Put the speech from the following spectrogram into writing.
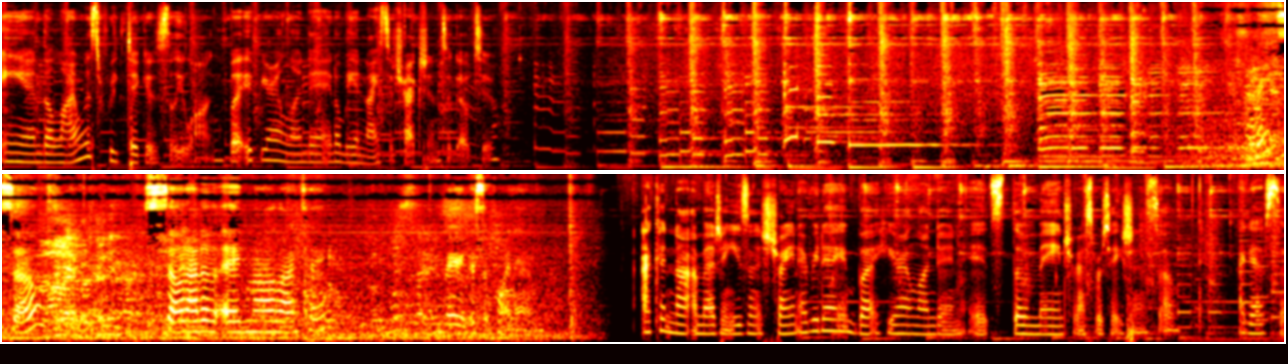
and the line was ridiculously long but if you're in London it'll be a nice attraction to go to. so sold out of egg eggnog latte very disappointed. I could not imagine using this train every day, but here in London, it's the main transportation, so I guess so.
